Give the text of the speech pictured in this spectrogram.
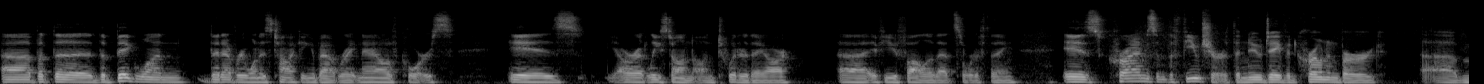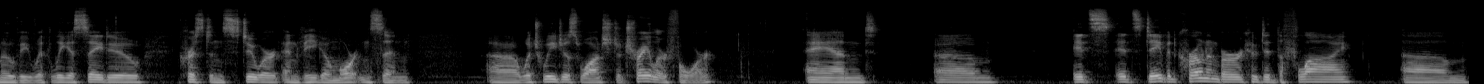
Uh, but the the big one that everyone is talking about right now, of course, is or at least on on Twitter they are, uh, if you follow that sort of thing, is Crimes of the Future, the new David Cronenberg uh, movie with Léa Seydoux, Kristen Stewart, and Viggo Mortensen, uh, which we just watched a trailer for, and um, it's it's David Cronenberg who did The Fly, um,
